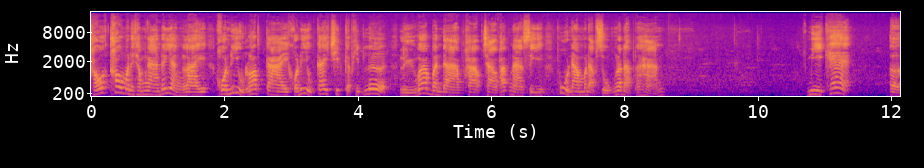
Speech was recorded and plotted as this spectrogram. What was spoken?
เขาเข้ามาในทำงานได้อย่างไร คนที่อยู่รอบกาย คนที่อยู่ใกล้ชิดกับฮิตเลอร์ หรือว่าบรรดาชาวพรรคนาซี ผู้นำระดับสูงระดับทหาร มีแค่ เอ่อ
